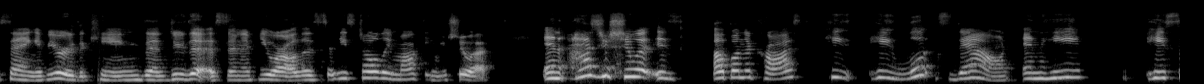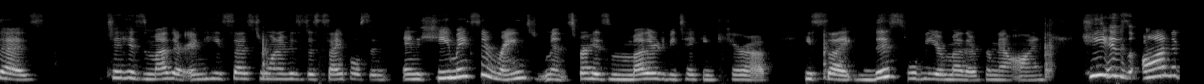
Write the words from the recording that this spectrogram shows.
saying, if you're the king, then do this, and if you are all this, so he's totally mocking Yeshua. And as Yeshua is up on the cross, he he looks down and he he says to his mother and he says to one of his disciples and and he makes arrangements for his mother to be taken care of. He's like this will be your mother from now on. He is on the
